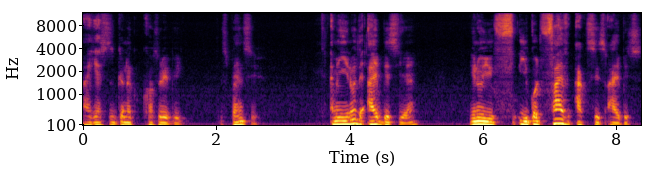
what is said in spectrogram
I guess it's gonna cost little bit expensive. I mean, you know the IBIS here. You know you you got five axis IBIS.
